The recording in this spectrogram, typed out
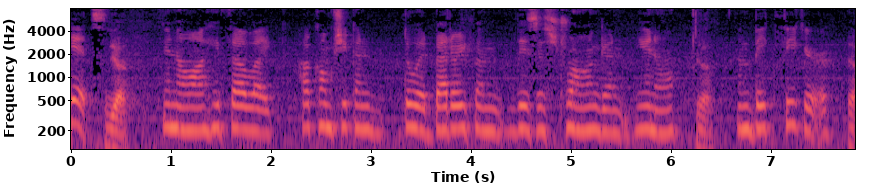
kids. yeah, You know, he felt like how come she can do it better if I'm this is strong and you know yeah, and big figure. yeah.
